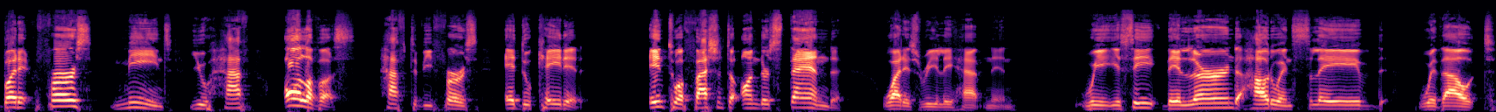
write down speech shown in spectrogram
But it first means you have, all of us have to be first educated into a fashion to understand what is really happening. We, you see, they learned how to enslave without,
